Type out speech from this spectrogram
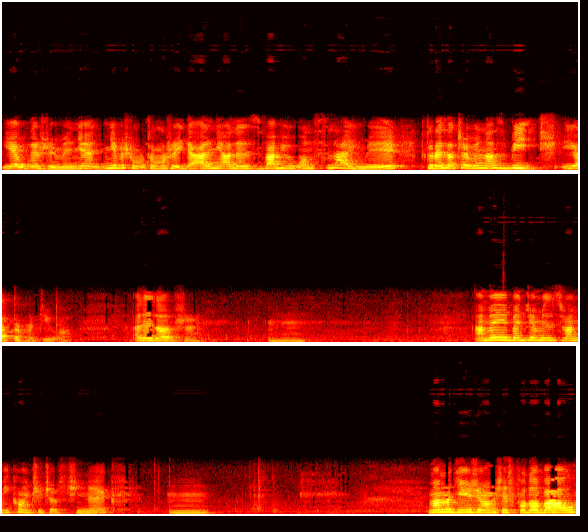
je uderzymy. Nie, nie wyszło to może idealnie, ale zwabił on slajmy, które zaczęły nas bić. I o to chodziło. Ale dobrze. Mm. A my będziemy z wami kończyć odcinek. Mm. Mam nadzieję, że wam się spodobał.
